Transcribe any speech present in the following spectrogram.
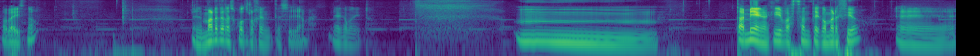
¿Lo veis, no? El mar de las cuatro gentes se llama. Mira qué bonito. Mm, también aquí hay bastante comercio. Eh,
